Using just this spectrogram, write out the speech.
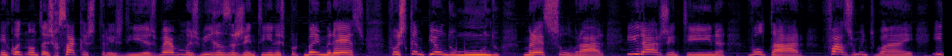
enquanto não tens ressacas de 3 dias, bebe umas birras argentinas, porque bem mereces, foste campeão do mundo, mereces celebrar, ir à Argentina, voltar, fazes muito bem e,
